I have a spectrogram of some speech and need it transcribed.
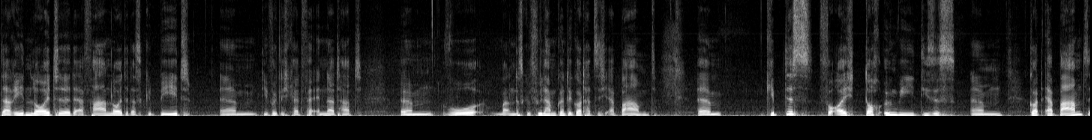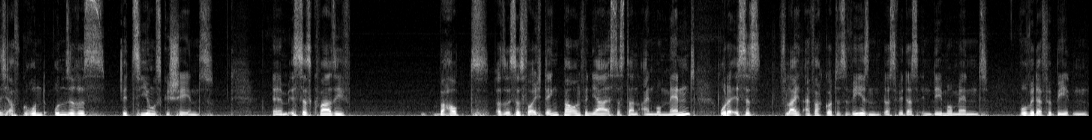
da reden Leute, da erfahren Leute, dass Gebet ähm, die Wirklichkeit verändert hat, ähm, wo man das Gefühl haben könnte, Gott hat sich erbarmt. Ähm, gibt es für euch doch irgendwie dieses, ähm, Gott erbarmt sich aufgrund unseres Beziehungsgeschehens? Ähm, ist das quasi überhaupt, also ist das für euch denkbar und wenn ja, ist das dann ein Moment oder ist es vielleicht einfach Gottes Wesen, dass wir das in dem Moment, wo wir dafür beten,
